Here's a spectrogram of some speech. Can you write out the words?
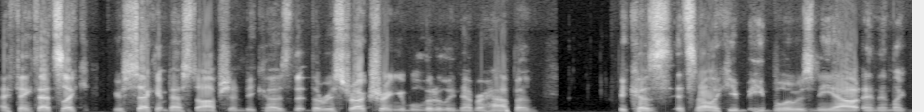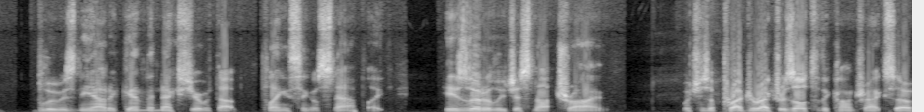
I think that's like your second best option because the, the restructuring will literally never happen because it's not like he, he blew his knee out and then like blew his knee out again the next year without playing a single snap. Like he's literally just not trying, which is a pro- direct result of the contract. So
